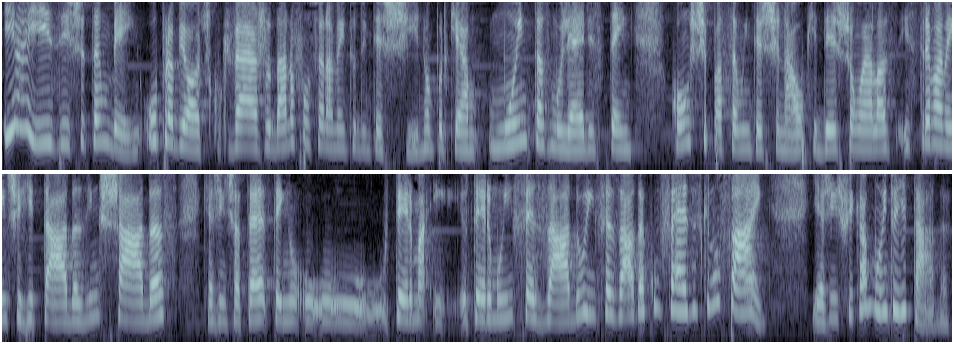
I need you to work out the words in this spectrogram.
E aí existe também o probiótico que vai ajudar no funcionamento do intestino, porque muitas mulheres têm constipação intestinal que deixam elas extremamente irritadas, inchadas, que a gente até tem o, o, o, termo, o termo enfesado. Enfesado é com fezes que não saem. E a gente fica muito irritada.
